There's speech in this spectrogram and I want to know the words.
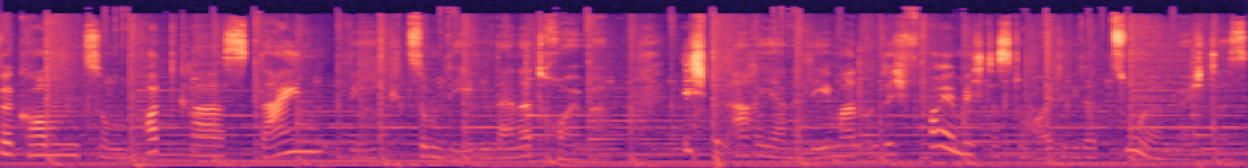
willkommen zum Podcast Dein Weg zum Leben deiner Träume. Ich bin Ariane Lehmann und ich freue mich, dass du heute wieder zuhören möchtest.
